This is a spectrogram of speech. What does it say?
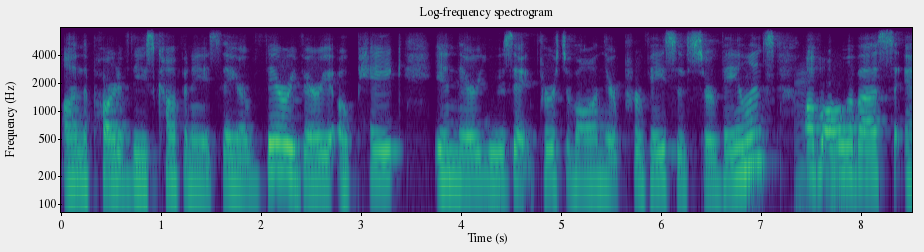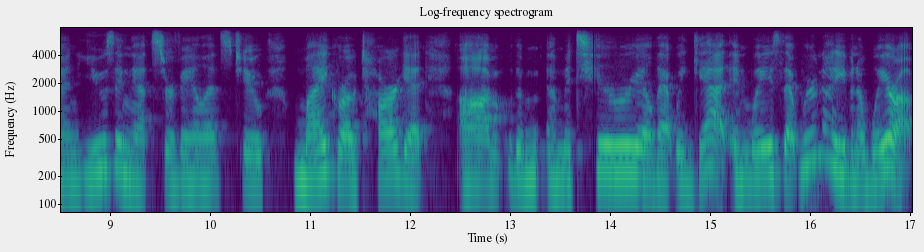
on the part of these companies. They are very very, very opaque in their using, first of all, in their pervasive surveillance mm. of all of us and using that surveillance to micro target um, the material that we get in ways that we're not even aware of,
